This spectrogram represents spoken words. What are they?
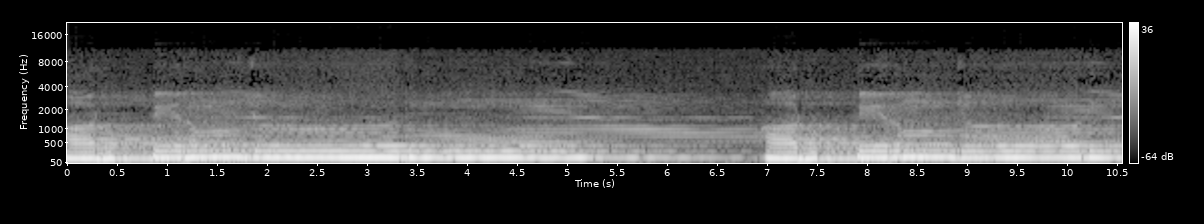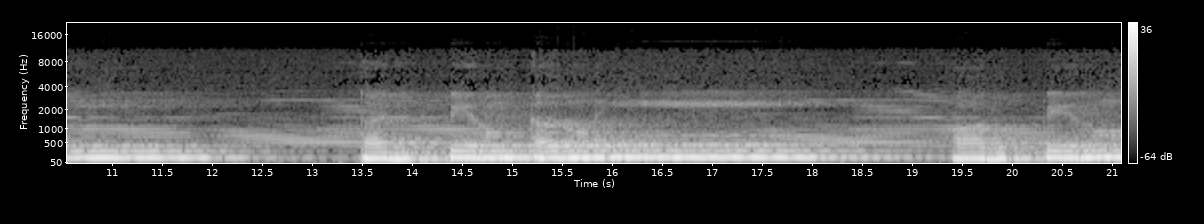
അറുപ്പെറും ജ്യോതി അറുപ്പെറും ജ്യോതി തനിപ്പെറും കരുണൈ അറുപ്പെറും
